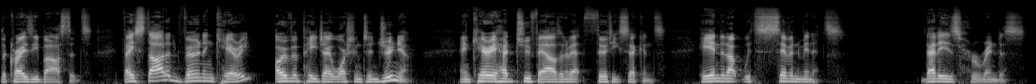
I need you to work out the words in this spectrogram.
the crazy bastards. They started Vernon Carey over PJ Washington Jr., and Carey had two fouls in about 30 seconds. He ended up with seven minutes. That is horrendous.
